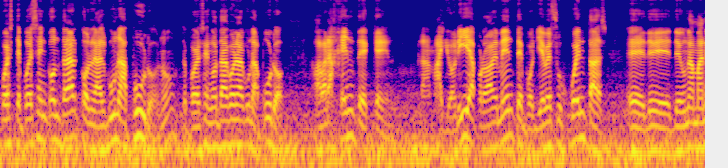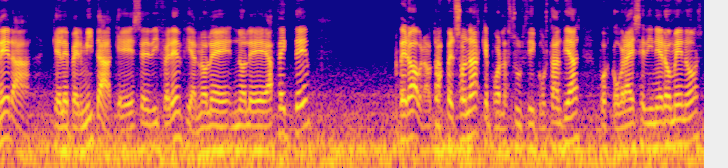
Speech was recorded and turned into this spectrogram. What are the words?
pues te puedes encontrar con algún apuro, ¿no? Te puedes encontrar con algún apuro. Habrá gente que la mayoría probablemente pues lleve sus cuentas eh, de, una manera que le permita que esa diferencia no le, no le afecte. Pero habrá otras personas que por sus circunstancias pues cobra ese dinero menos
